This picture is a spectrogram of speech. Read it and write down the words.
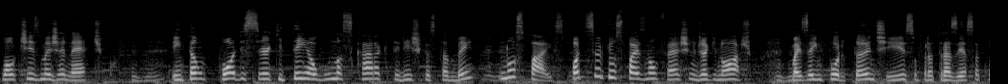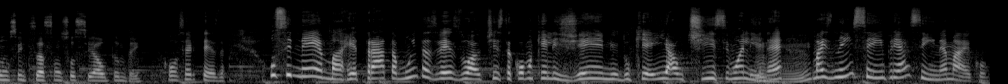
o autismo é genético. Uhum. Então, pode ser que tenha algumas características também uhum. nos pais. Pode ser que os pais não fechem o diagnóstico, uhum. mas é importante isso para trazer essa conscientização social também. Com certeza. O cinema retrata muitas vezes o autista como aquele gênio do QI altíssimo ali, né? Uhum. Mas nem sempre é assim, né, Michael?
